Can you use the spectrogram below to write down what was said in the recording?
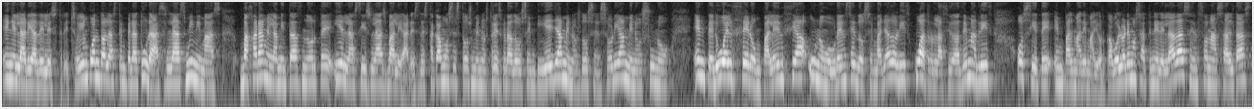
en el área del estrecho. Y en cuanto a las temperaturas, las mínimas bajarán en la mitad norte y en las Islas Baleares. Destacamos estos menos 3 grados en Viella, menos 2 en Soria, menos 1 en Teruel, 0 en Palencia, 1 en Ourense, 2 en Valladolid, 4 en la ciudad de Madrid o 7 en Palma de Mallorca. Volveremos a tener heladas en zonas altas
